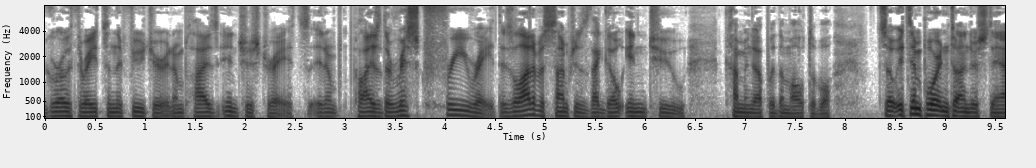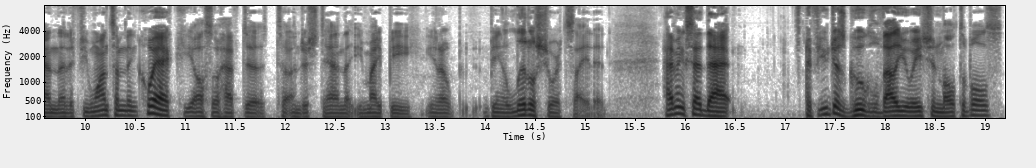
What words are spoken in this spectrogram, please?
growth rates in the future. It implies interest rates. It implies the risk-free rate. There's a lot of assumptions that go into coming up with a multiple. So it's important to understand that if you want something quick, you also have to to understand that you might be, you know, being a little short sighted. Having said that, if you just Google valuation multiples,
